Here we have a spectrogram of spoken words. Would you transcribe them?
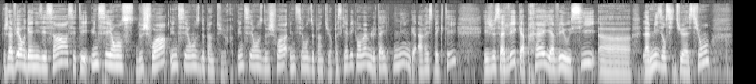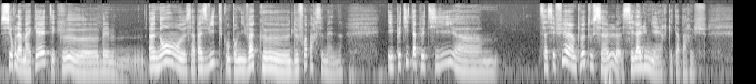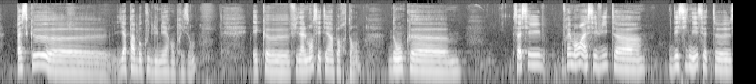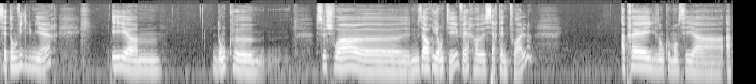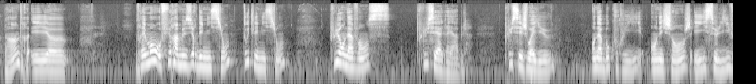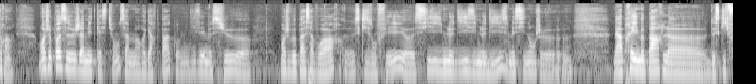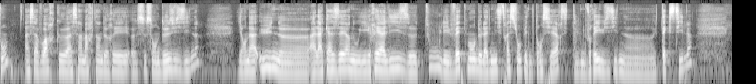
j'avais organisé ça, c'était une séance de choix, une séance de peinture. Une séance de choix, une séance de peinture. Parce qu'il y avait quand même le timing à respecter. Et je savais qu'après, il y avait aussi euh, la mise en situation sur la maquette et que euh, ben, un an, ça passe vite quand on n'y va que deux fois par semaine. Et petit à petit, euh, ça s'est fait un peu tout seul. C'est la lumière qui est apparue parce qu'il n'y euh, a pas beaucoup de lumière en prison et que finalement c'était important. Donc euh, ça s'est vraiment assez vite euh, dessiné, cette, cette, envie de lumière. Et donc ce choix nous a orientés vers certaines toiles. Après, ils ont commencé à, peindre et euh, vraiment au fur et à mesure des missions, toutes les missions, plus on avance, plus c'est agréable, plus c'est joyeux. On a beaucoup ri, on échange et ils se livrent. Moi, je pose jamais de questions, ça ne me regarde pas, comme disait monsieur. Euh, moi, je ne veux pas savoir euh, ce qu'ils ont fait. S'ils me le disent, ils me le disent, mais sinon, je mais après, ils me parlent euh, de ce qu'ils font, à savoir qu'à Saint-Martin-de-Ré, euh, ce sont deux usines. Il y en a une euh, à la caserne où ils réalisent tous les vêtements de l'administration pénitentiaire. C'est une vraie usine textile.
